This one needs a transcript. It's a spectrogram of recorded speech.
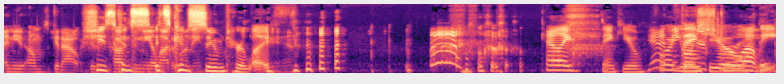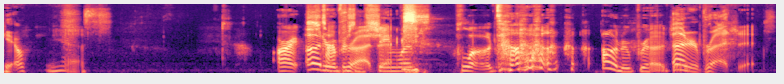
I need to almost get out. She's it's cons- me a it's lot of consumed her life. money. Kelly, thank you. Yeah, for thank you. Thank you. story. Thank you. Yes. All right. Utter time for projects. some shameless plugs. Utter projects. projects.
